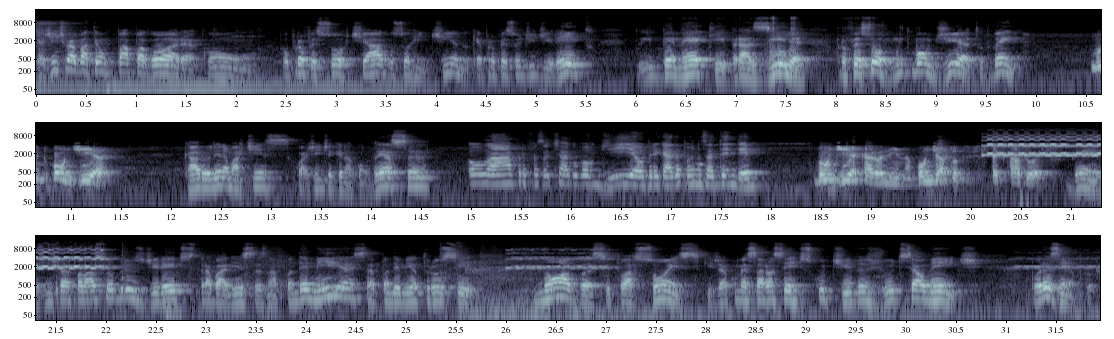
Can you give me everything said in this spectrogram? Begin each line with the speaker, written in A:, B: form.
A: E a gente vai bater um papo agora com o professor Tiago Sorrentino, que é professor de Direito do IBMEC Brasília. Professor, muito bom dia, tudo bem?
B: Muito bom dia.
A: Carolina Martins com a gente aqui na conversa.
C: Olá, professor Tiago, bom dia. Obrigada por nos atender.
B: Bom dia, Carolina. Bom dia a todos os espectadores.
A: Bem, a gente vai falar sobre os direitos trabalhistas na pandemia. Essa pandemia trouxe novas situações que já começaram a ser discutidas judicialmente. Por exemplo,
